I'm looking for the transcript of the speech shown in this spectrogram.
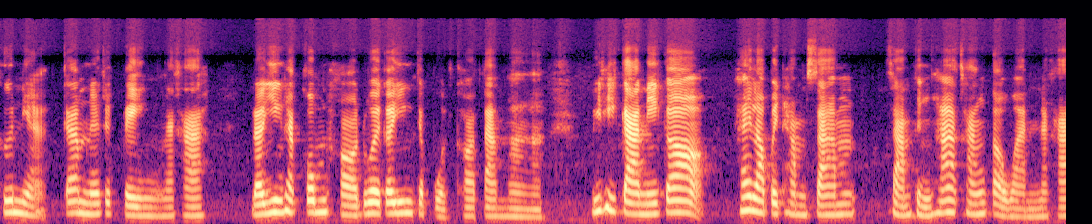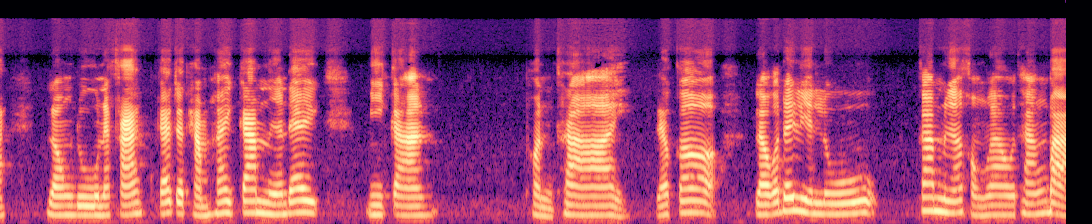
ขึ้นเนี่ยกล้ามเนื้อจะเกร็งนะคะ แล้วยิ่งถ้าก้มคอด้วยก็ยิ่งจะปวดคอตามมา วิธีการนี้ก็ให้เราไปทำซ้ำ3-5ครั้งต่อวันนะคะ ลองดูนะคะ ก็จะทำให้กล้ามเนื้อได้มีการผ่อนคลาย แล้วก็เราก็ได้เรียนรู้กล้ามเนื้อของเราทั้งบ่า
